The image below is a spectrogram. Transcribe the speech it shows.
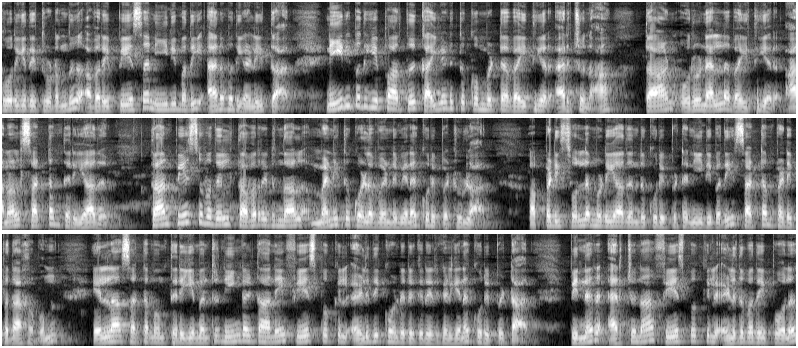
கோரியதைத் தொடர்ந்து அவரை பேச நீதிபதி அனுமதி அளித்தார். நீதிபதியை பார்த்து கையெடுத்து கும்பிட்ட வைத்தியர் அர்ச்சுனா தான் ஒரு நல்ல வைத்தியர் ஆனால் சட்டம் தெரியாது. தான் பேசுவதில் தவறிருந்தால் மன்னித்துக் கொள்ள வேண்டும் என குறிப்பிட்டுள்ளார். அப்படி சொல்ல முடியாது என்று குறிப்பிட்ட நீதிபதி சட்டம் படிப்பதாகவும் எல்லா சட்டமும் தெரியும் என்று நீங்கள் தானே ஃபேஸ்புக்கில் எழுதி கொண்டிருக்கிறீர்கள் என குறிப்பிட்டார். பின்னர் அர்ஜுனா ஃபேஸ்புக்கில் எழுதுவதைப் போல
